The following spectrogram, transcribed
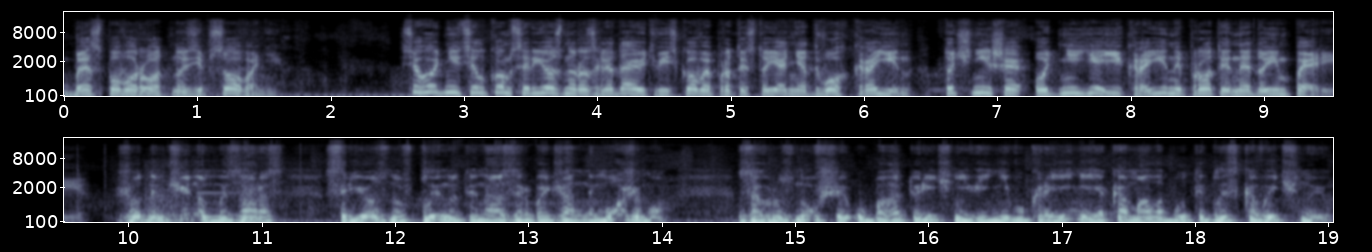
безповоротно зіпсовані. Сьогодні цілком серйозно розглядають військове протистояння двох країн, точніше, однієї країни проти недоімперії. Жодним чином ми зараз серйозно вплинути на Азербайджан не можемо, загрузнувши у багаторічній війні в Україні, яка мала бути блискавичною.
